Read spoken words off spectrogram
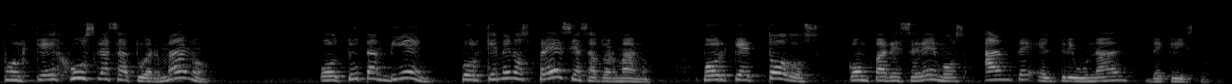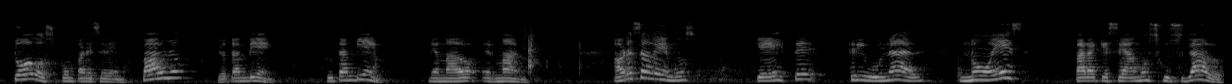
¿por qué juzgas a tu hermano? O tú también, ¿por qué menosprecias a tu hermano? Porque todos compareceremos ante el tribunal de Cristo. Todos compareceremos. Pablo, yo también. Tú también, mi amado hermano. Ahora sabemos que este tribunal no es para que seamos juzgados,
